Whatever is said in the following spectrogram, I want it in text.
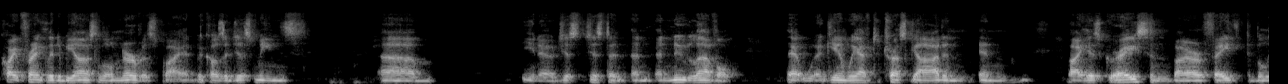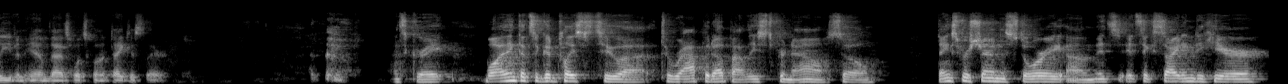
quite frankly to be honest a little nervous by it because it just means um, you know just just a, a, a, new level that again we have to trust god and and by his grace and by our faith to believe in him that's what's going to take us there. That's great. Well i think that's a good place to uh to wrap it up at least for now. So thanks for sharing the story. Um it's it's exciting to hear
